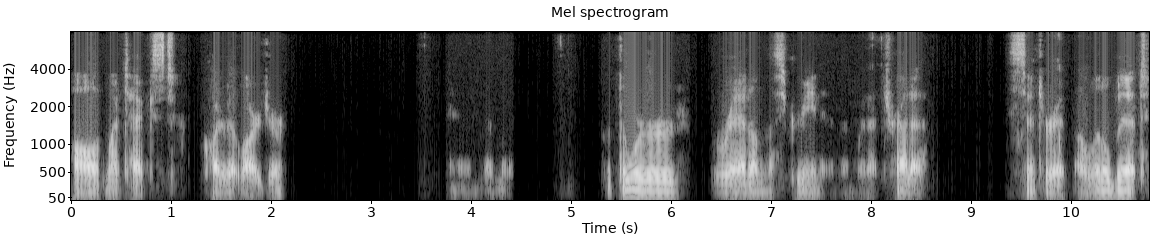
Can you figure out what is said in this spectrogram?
all of my text quite a bit larger. And I'm going to put the word red on the screen and I'm going to try to center it a little bit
